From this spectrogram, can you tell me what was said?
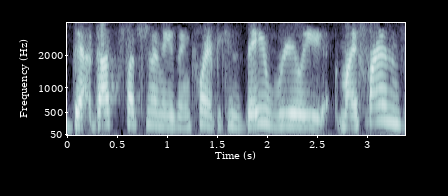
that that's such an amazing point because they really my friends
